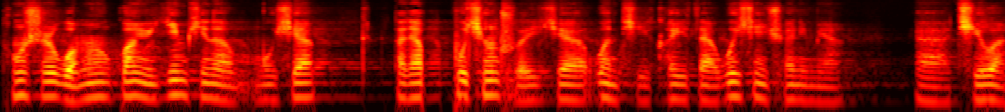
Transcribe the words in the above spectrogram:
同时，我们关于音频的某些大家不清楚的一些问题，可以在微信群里面呃提问。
